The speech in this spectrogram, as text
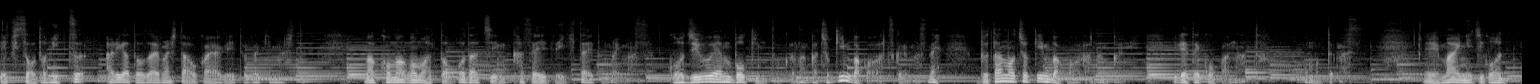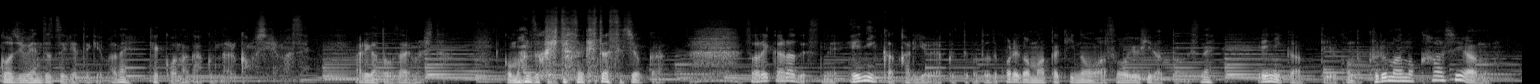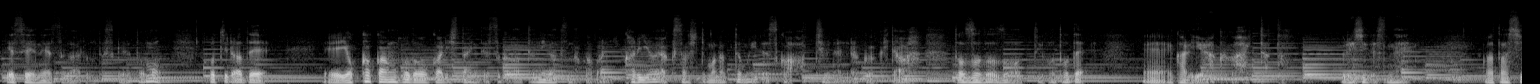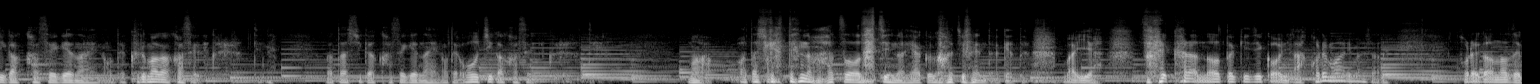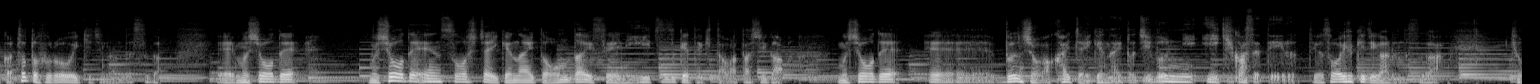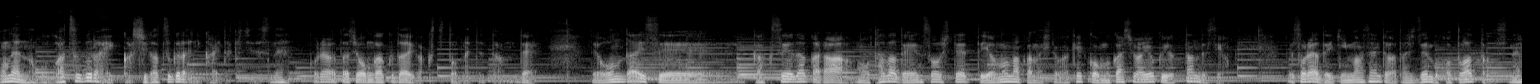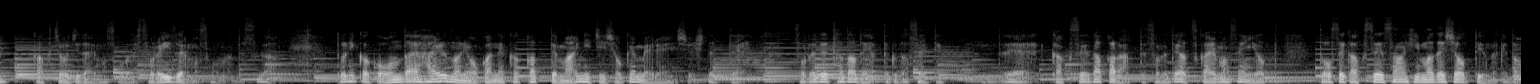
エピソード3つ。ありがとうございました。お買い上げいただきまして。まあこまごまとおだちん稼いでいきたいと思います。50円募金とか。なんか貯金箱が作れますね。豚の貯金箱がなんかに入れていこうかなと思ってます、えー、毎日50円ずつ入れていけばね結構な額になるかもしれません。ありがとうございました。ご満足いただけたでしょうか。それからですね絵にか仮予約ってことでこれがまた昨日はそういう日だったんですね。エニカっていう今度車のカーシェアの SNS があるんですけれどもこちらでえ4日間ほどお借りしたいんですが2月半ばに仮予約させてもらってもいいですか？っていう連絡が来てどうぞどうぞっていうことで、えー、仮予約が入ったと。嬉しいですね。私が稼げないので車が稼いでくれるっていうね。私が稼げないのでお家が稼いでくれるっていう。まあ私がやってるのは初お立ちの150円だけど まあいいや。それからノート記事購入。あこれもありましたね。これがなぜかちょっと古い記事なんですが、えー、無償で無償で演奏しちゃいけないと音大生に言い続けてきた私が無償で、えー、文章は書いちゃいけないと自分に言い聞かせているっていうそういう記事があるんですが去年の5月ぐらいか4月ぐらいに書いた記事ですね。これは私音楽大学勤めてたんでで音大生学生だからもうただで演奏してって世の中の人が結構昔はよく言ったんですよ。でそれはできませんって私全部断ったんですね。学長時代もそうだしそれ以前もそうなんですがとにかく音大入るのにお金かかって毎日一生懸命練習しててそれでタダでやってくださいってで学生だからってそれでは使えませんよってどうせ学生さん暇でしょって言うんだけど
